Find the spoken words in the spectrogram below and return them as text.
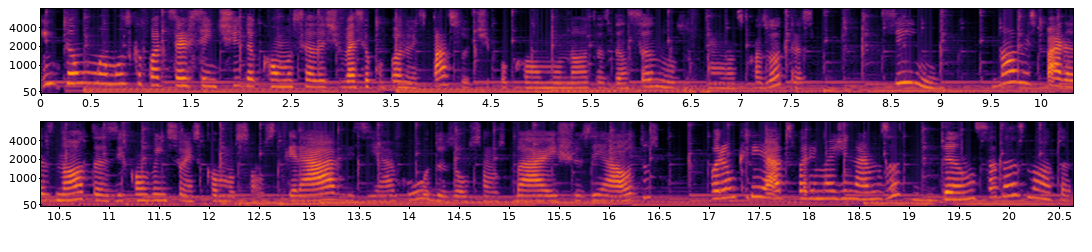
então uma música pode ser sentida como se ela estivesse ocupando um espaço, tipo como notas dançando umas com as outras? Sim, nomes para as notas e convenções como sons graves e agudos ou sons baixos e altos foram criados para imaginarmos a dança das notas.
